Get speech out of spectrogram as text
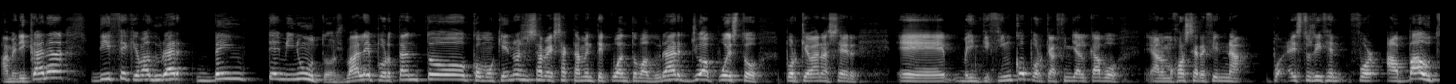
americana dice que va a durar 20 minutos, ¿vale? Por tanto, como que no se sabe exactamente cuánto va a durar, yo apuesto porque van a ser 25, eh, porque al fin y al cabo a lo mejor se refieren a... Estos dicen for about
